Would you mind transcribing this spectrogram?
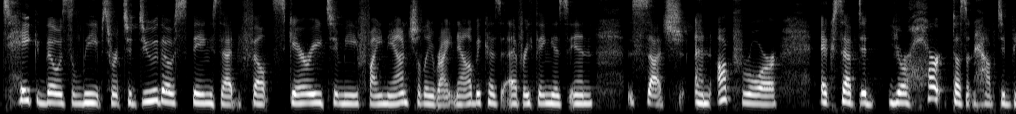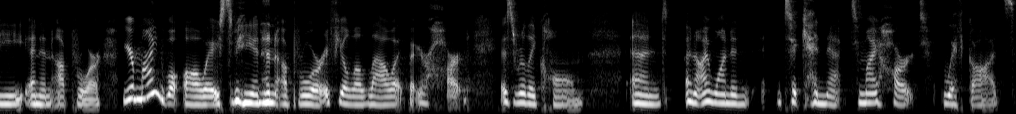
take those leaps or to do those things that felt scary to me financially right now because everything is in such an uproar except it, your heart doesn't have to be in an uproar. Your mind will always be in an uproar if you'll allow it but your heart is really calm. And and I wanted to connect my heart with God's.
